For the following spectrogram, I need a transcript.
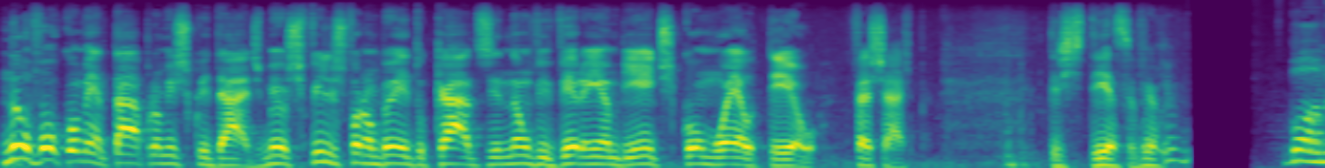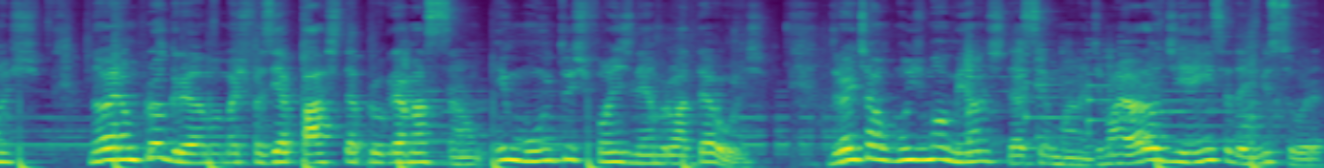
não vou comentar a promiscuidade. Meus filhos foram bem educados e não viveram em ambientes como é o teu. Fecha aspas. Tristeza, viu? Bônus. Não era um programa, mas fazia parte da programação e muitos fãs lembram até hoje. Durante alguns momentos da semana de maior audiência da emissora,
